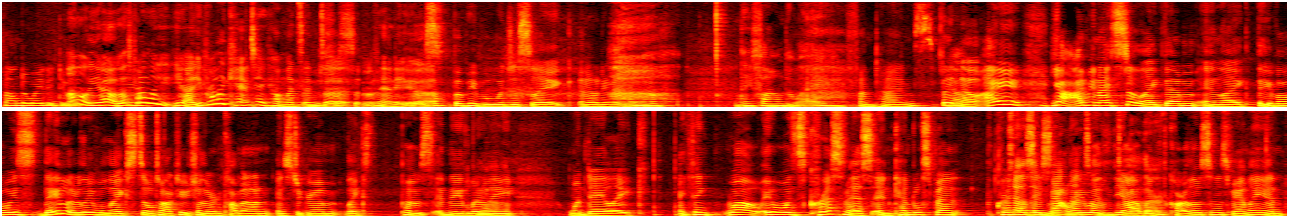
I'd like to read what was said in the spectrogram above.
found a way to do it. Oh yeah, that's probably yeah. You probably can't take helmets into Just, venues. Yeah, but people would just like I don't even know. They found a way. Fun times. But Yeah. no, I yeah, I mean I still like them and like they've always they literally will like still talk to each other and comment on Instagram like posts and they literally Yeah. one day like I think well, it was Christmas and Kendall spent Christmas they in Maui with yeah, together. with Carlos and his family and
